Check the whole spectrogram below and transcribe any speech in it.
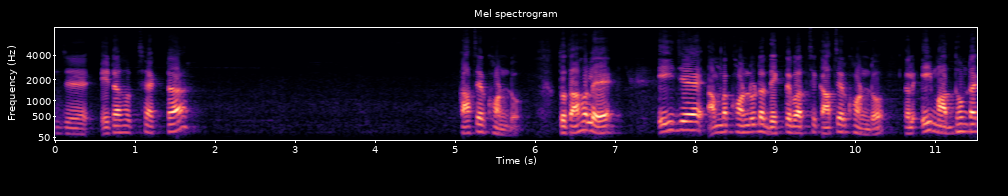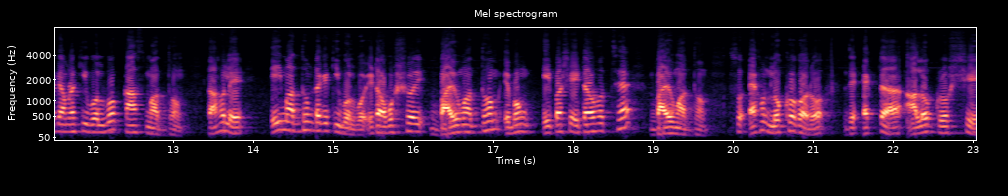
যে এটা হচ্ছে একটা কাঁচের খণ্ড। তো তাহলে এই যে আমরা খণ্ডটা দেখতে পাচ্ছি কাঁচের খণ্ড, তাহলে এই মাধ্যমটাকে আমরা কি বলব? কাঁচ মাধ্যম। তাহলে এই মাধ্যমটাকে কি বলব? এটা অবশ্যই বায়ু মাধ্যম এবং এই পাশে এটাও হচ্ছে বায়ু মাধ্যম সো এখন লক্ষ্য করো যে একটা আলোক রশ্মি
